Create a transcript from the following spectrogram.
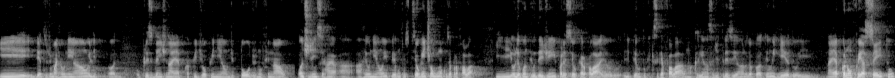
E dentro de uma reunião, ele, olha, o presidente na época pediu a opinião de todos no final, antes de encerrar a, a reunião, e perguntou se alguém tinha alguma coisa para falar. E eu levantei o dedinho e falei assim, eu quero falar. Eu, ele perguntou, o que, que você quer falar? Uma criança de 13 anos, eu falei, eu tenho um enredo. E na época não foi aceito,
